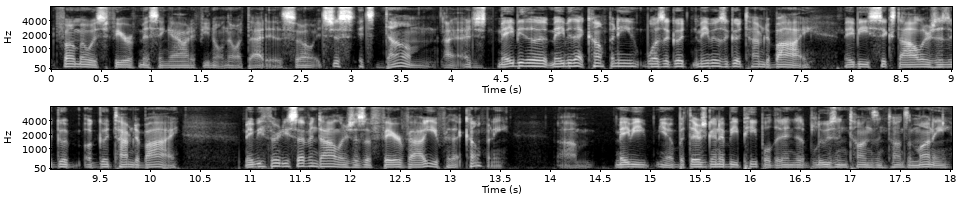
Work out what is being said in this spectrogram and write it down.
FOMO is fear of missing out. If you don't know what that is, so it's just it's dumb. I, I, just maybe the maybe that company was a good maybe it was a good time to buy. Maybe six dollars is a good a good time to buy. Maybe thirty seven dollars is a fair value for that company. Um, maybe you know, but there's going to be people that end up losing tons and tons of money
